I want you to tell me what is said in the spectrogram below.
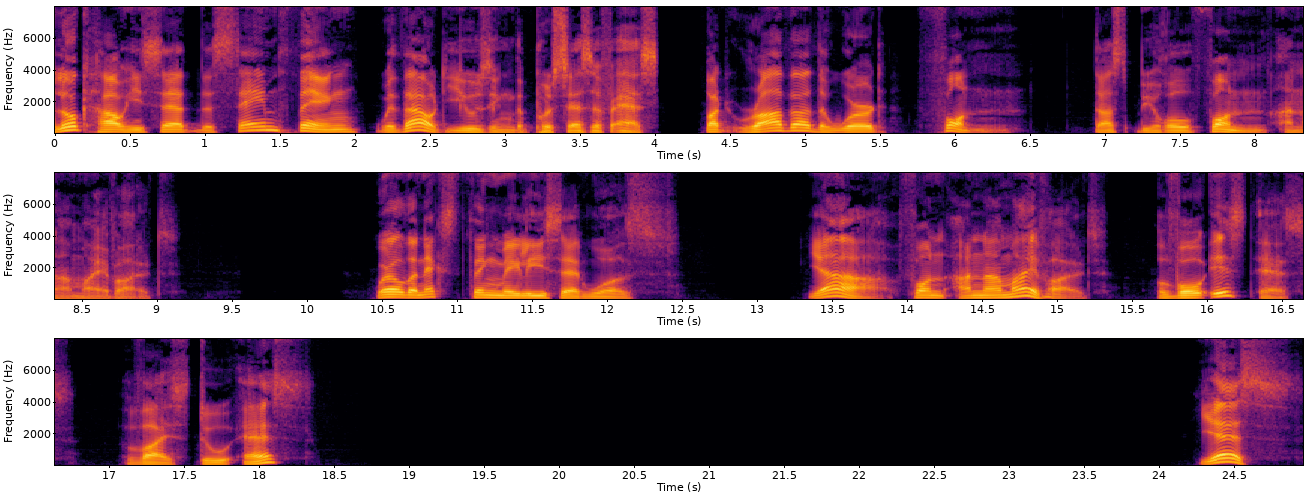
Look how he said the same thing without using the possessive S, but rather the word von. Das Büro von Anna Maywald. Well, the next thing Meili said was, Ja, von Anna Maywald. Wo ist es? Weißt du es? Yes,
